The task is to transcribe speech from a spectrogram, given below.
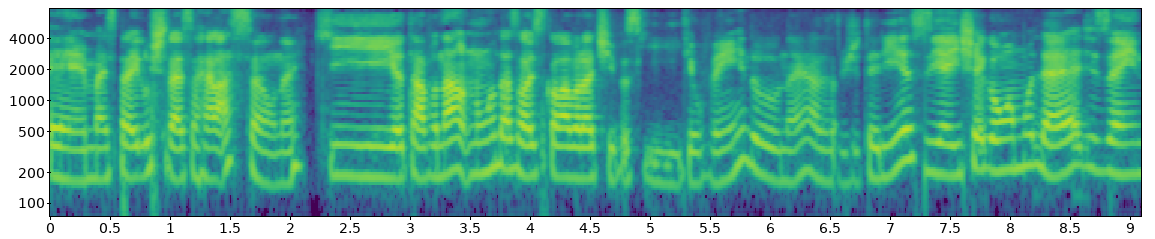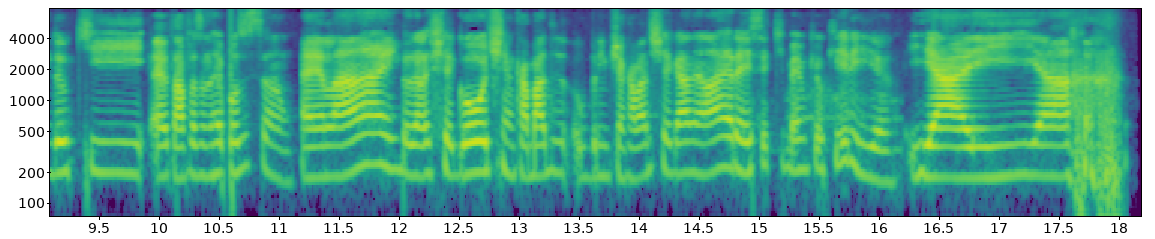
É, mas para ilustrar essa relação, né? Que eu tava na, numa das lojas colaborativas que, que eu vendo, né? As bijuterias. E aí chegou uma mulher dizendo que eu tava fazendo reposição. Aí ai, quando ela chegou, tinha acabado, o brinco tinha acabado de chegar nela, era esse aqui mesmo que eu queria. E aí a,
